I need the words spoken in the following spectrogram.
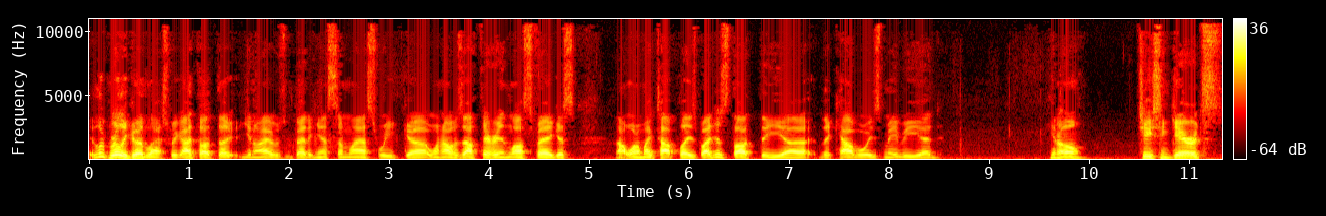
it looked really good last week. I thought that you know I was bet against them last week uh, when I was out there in Las Vegas not one of my top plays, but I just thought the uh, the Cowboys maybe had, you know, Jason Garrett's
